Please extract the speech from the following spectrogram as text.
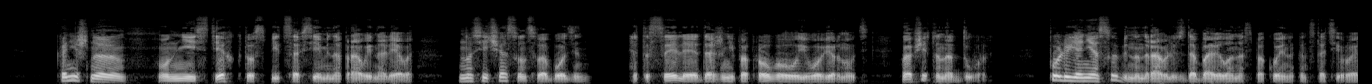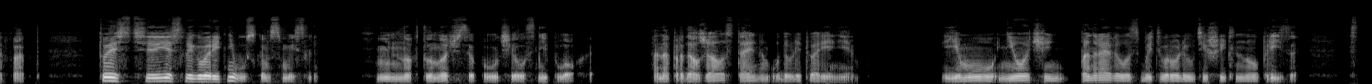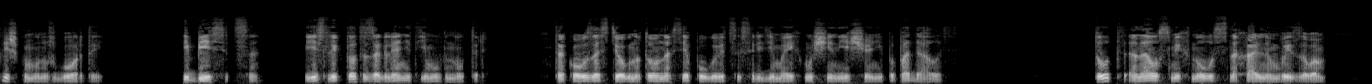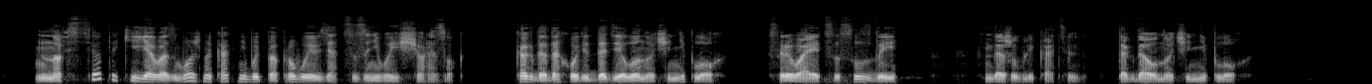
Конечно, он не из тех, кто спит со всеми направо и налево, но сейчас он свободен. Эта Селия даже не попробовала его вернуть. Вообще-то она дура. Полю я не особенно нравлюсь, добавила она, спокойно констатируя факт. То есть, если говорить не в узком смысле. Но в ту ночь все получилось неплохо. Она продолжала с тайным удовлетворением. Ему не очень понравилось быть в роли утешительного приза. Слишком он уж гордый и бесится, если кто-то заглянет ему внутрь. Такого застегнутого на все пуговицы среди моих мужчин еще не попадалось. Тут она усмехнулась с нахальным вызовом. Но все-таки я, возможно, как-нибудь попробую взяться за него еще разок. Когда доходит до дела, он очень неплох. Срывается с узды. Даже увлекательно. Тогда он очень неплох.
